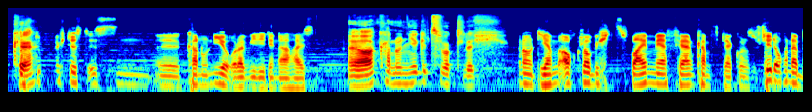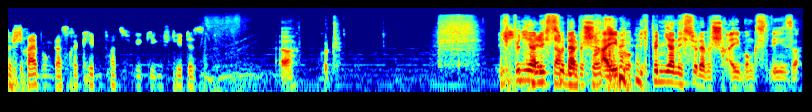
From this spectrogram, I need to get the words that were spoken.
Okay. Was du möchtest, ist ein äh, Kanonier oder wie die Dinger heißen. Ja, Kanonier gibt's wirklich. Genau, die haben auch, glaube ich, zwei mehr Fernkampfstärke oder so. Steht auch in der Beschreibung, dass Raketenfahrzeuge gegen Städte sind. Ja, gut. Ich, ich bin ja nicht so der Beschreibung. ich bin ja nicht so der Beschreibungsleser.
